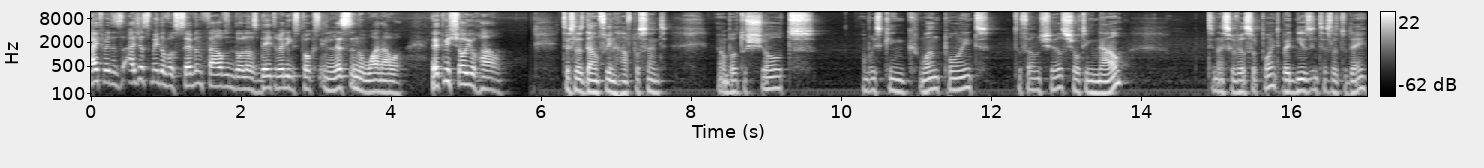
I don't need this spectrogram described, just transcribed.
Hi traders, I just made over $7,000 day trading stocks in less than one hour. Let me show you how. Tesla's down 3.5%. I'm about to short. I'm risking one point, 2,000 shares, shorting now. It's a nice reversal point. Bad news in Tesla today.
